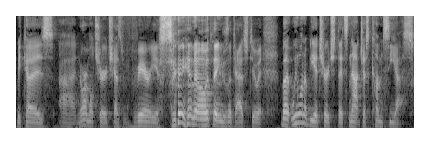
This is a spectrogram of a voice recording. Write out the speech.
because uh, normal church has various you know things attached to it. But we want to be a church that's not just come see us.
